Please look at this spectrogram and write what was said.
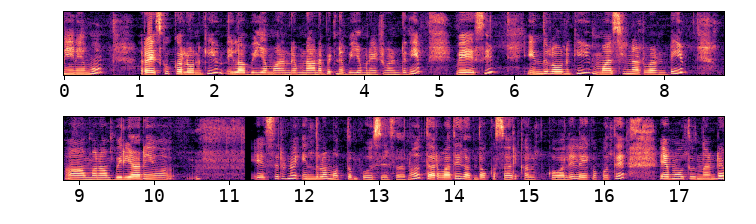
నేనేమో రైస్ కుక్కర్లోనికి ఇలా బియ్యం నానబెట్టిన బియ్యం అనేటువంటిది వేసి ఇందులోనికి మసిలినటువంటి మన బిర్యానీ ఎసురును ఇందులో మొత్తం పోసేసాను. తర్వాత ఇదంతా ఒక్కసారి కలుపుకోవాలి. లేకపోతే ఏమవుతుందంటే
